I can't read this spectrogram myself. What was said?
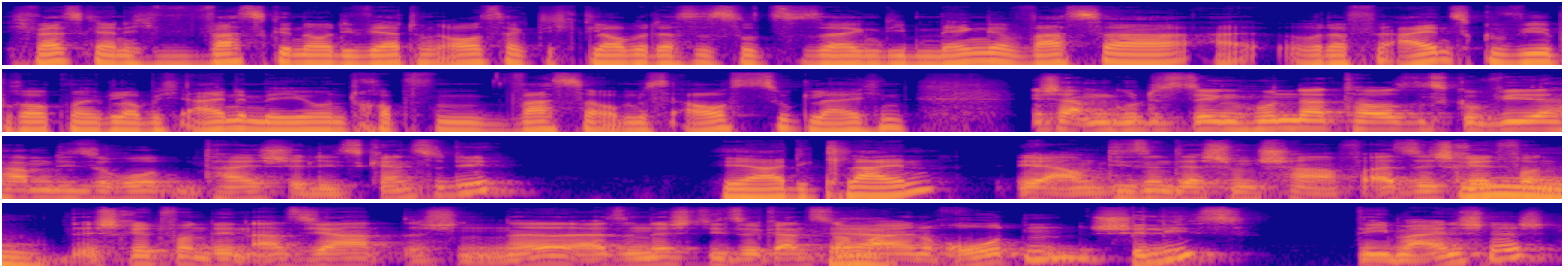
ich weiß gar nicht, was genau die Wertung aussagt. Ich glaube, das ist sozusagen die Menge Wasser oder für ein Scoville braucht man, glaube ich, eine Million Tropfen Wasser, um es auszugleichen. Ich habe ein gutes Ding. 100.000 Scoville haben diese roten Thai-Chilis. Kennst du die? Ja, die kleinen. Ja, und die sind ja schon scharf. Also ich rede uh. von, ich rede von den asiatischen, ne? Also nicht diese ganz normalen ja. roten Chilis, die meine ich nicht,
